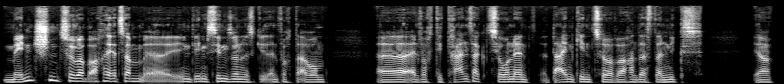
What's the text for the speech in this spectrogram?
Menschen zu überwachen jetzt äh, in dem Sinn, sondern es geht einfach darum, äh, einfach die Transaktionen dahingehend zu überwachen, dass da nichts ja,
